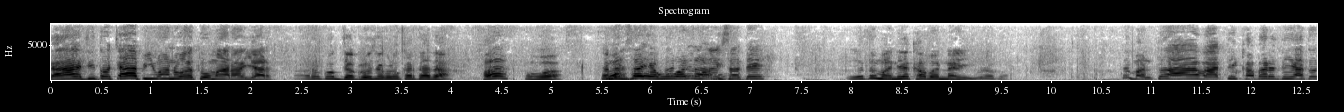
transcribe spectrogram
ચા હજી તો ચા પીવાનો હતો મારા યાર. અરે કોઈક ઝઘડો ઝઘડો કરતા હતા. હા? હો તમે સાહેબ એવું વાળી મારી સાથે? એ તો મને ખબર નહીં બરાબર. મને તો આ વાતની ખબર જ નહીં. આ તો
